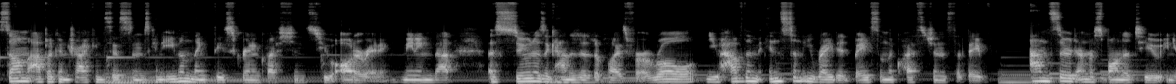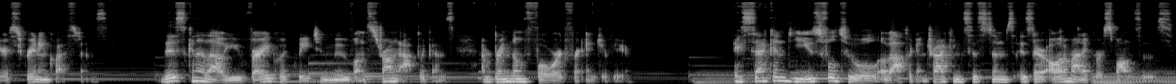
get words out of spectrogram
Some applicant tracking systems can even link these screening questions to auto rating, meaning that as soon as a candidate applies for a role, you have them instantly rated based on the questions that they've answered and responded to in your screening questions. This can allow you very quickly to move on strong applicants and bring them forward for interview. A second useful tool of applicant tracking systems is their automatic responses.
